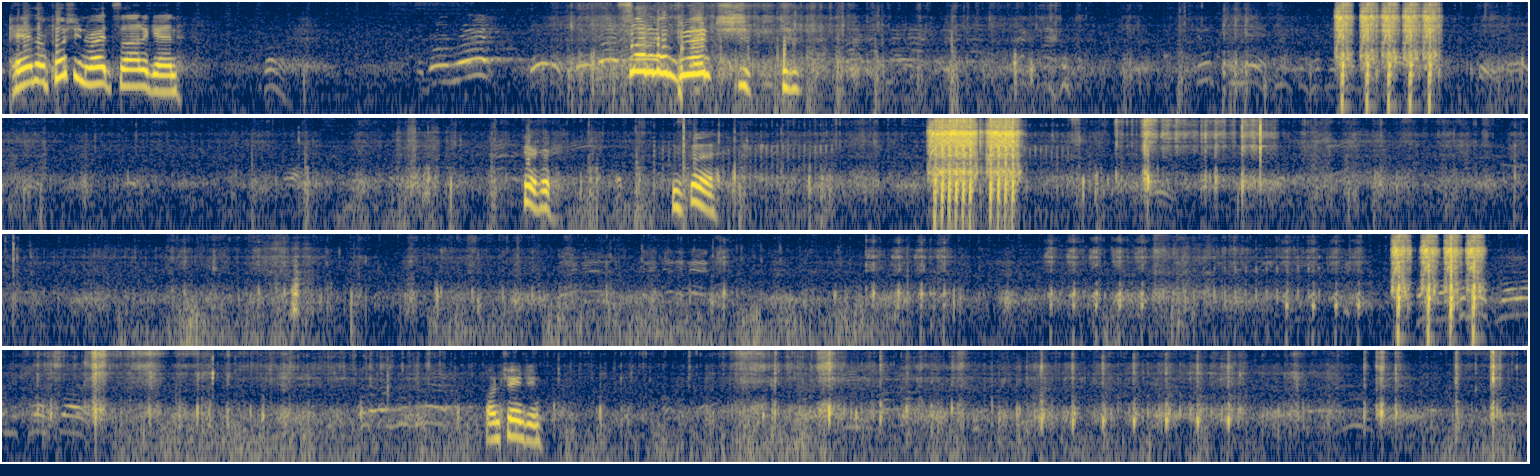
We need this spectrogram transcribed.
Hey, they're pushing right side again. Son of a bitch! Here, here. He's gonna. Changing.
